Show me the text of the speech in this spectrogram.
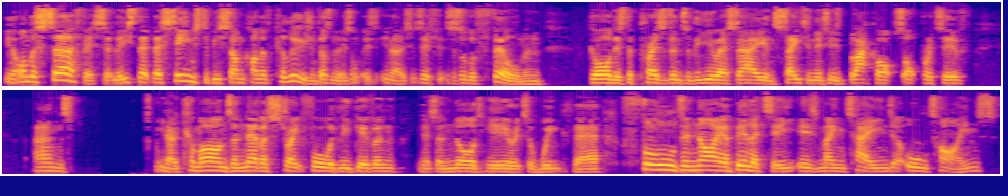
You know, on the surface, at least, there, there seems to be some kind of collusion, doesn't it? It's, it's, you know, it's as if it's a sort of film, and God is the president of the USA, and Satan is his black ops operative, and you know, commands are never straightforwardly given. It's a nod here, it's a wink there. Full deniability is maintained at all times.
